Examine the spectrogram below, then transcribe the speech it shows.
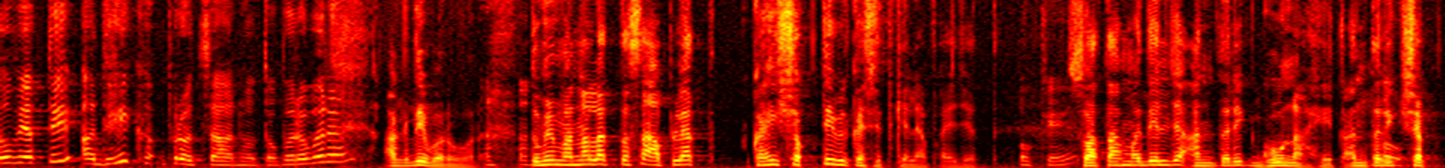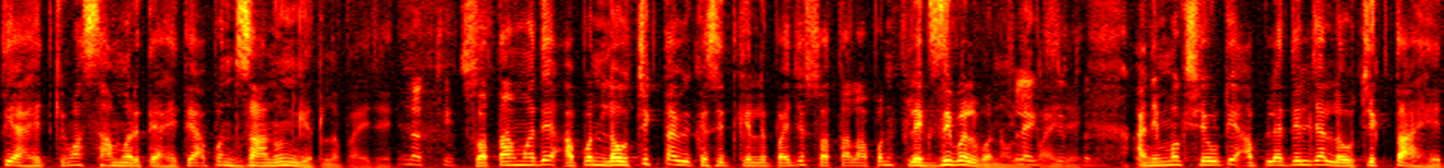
तो व्यक्ती अधिक प्रोत्साहन होतो. बरोबर आहे? अगदी बरोबर. तुम्ही म्हणालात तसं आपल्यात काही शक्ती विकसित केल्या पाहिजेत. ओके. स्वतःमधील जे आंतरिक गुण आहेत आंतरिक शक्ती आहेत किंवा सामर्थ्य आहे ते आपण जाणून घेतलं पाहिजे. स्वतःमध्ये आपण लवचिकता विकसित केलं पाहिजे स्वतःला आपण फ्लेक्झिबल बनवलं पाहिजे. आणि मग शेवटी आपल्यातील ज्या लवचिकता आहेत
